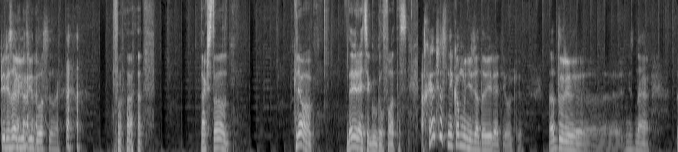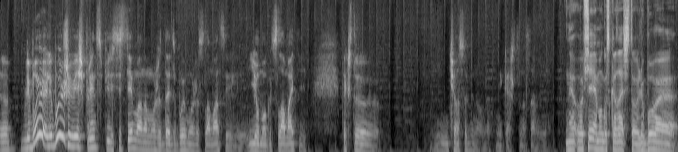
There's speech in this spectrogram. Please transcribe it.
Перезальют видосы. Так что клево. Доверяйте Google Photos. А хрен сейчас никому нельзя доверять, елки. В натуре, э, не знаю, Э, любую, любую же вещь, в принципе, система, она может дать сбой, может сломаться, или ее могут сломать. И... Так что ничего особенного, мне кажется, на самом деле. Ну, вообще я могу сказать, что любое,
